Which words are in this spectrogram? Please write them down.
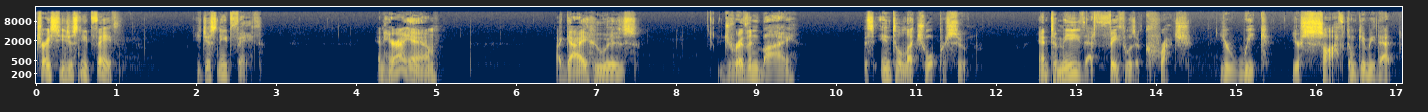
Trace, you just need faith. You just need faith. And here I am, a guy who is driven by this intellectual pursuit. And to me, that faith was a crutch. You're weak. You're soft. Don't give me that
